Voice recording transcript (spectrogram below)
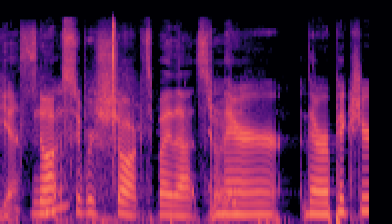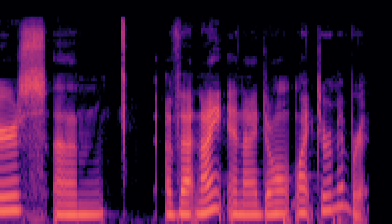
yes, not mhm. super shocked by that story. and there there are pictures um of that night, and I don't like to remember it,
